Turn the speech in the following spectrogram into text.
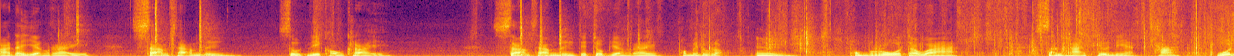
มาได้อย่างไรสามสามหนึ่งสูตรนี้ของใคร สามสามหนึ่งจะจบอย่างไร ผมไม่รู้หรอก อืมผมรู้แต่ว่าสรรหาเที่ยวเนี้ยค่ะ วุ่น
